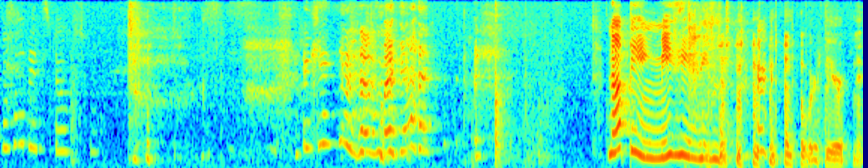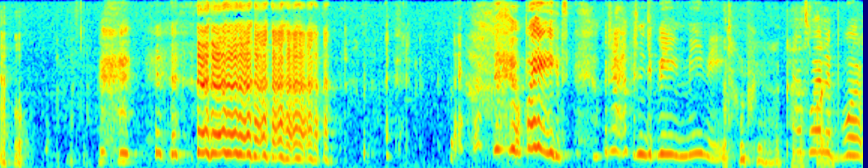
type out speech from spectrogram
the wedding stuff? I can't get it out of my head. Not being meaty anymore. Know we're here now. Wait, what happened to being needy? I I passed by. wanted more.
